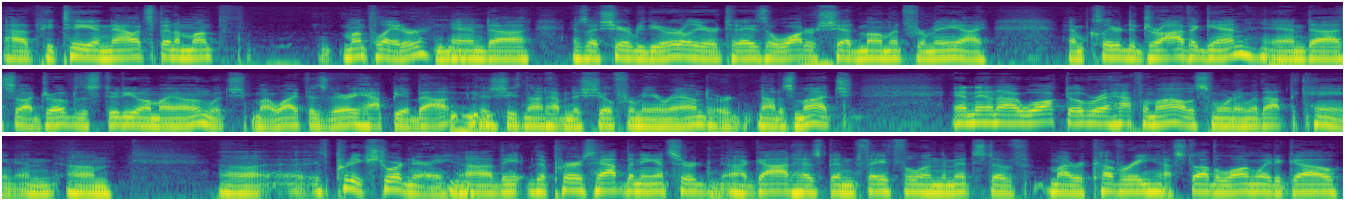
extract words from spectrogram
uh PT. And now it's been a month month later, mm-hmm. and uh, as I shared with you earlier, today's a watershed moment for me. I am cleared to drive again, and uh, so I drove to the studio on my own, which my wife is very happy about because mm-hmm. she's not having to chauffeur me around or not as much. And then I walked over a half a mile this morning without the cane, and um, uh, it's pretty extraordinary. Mm-hmm. Uh, the the prayers have been answered. Uh, God has been faithful in the midst of my recovery. I still have a long way to go.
